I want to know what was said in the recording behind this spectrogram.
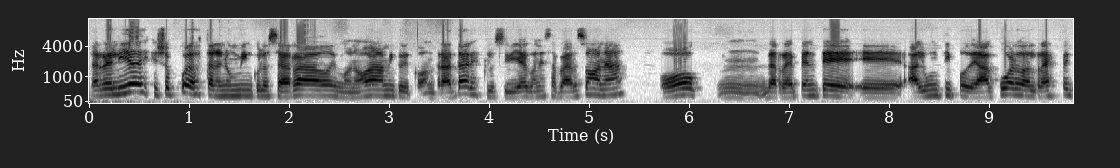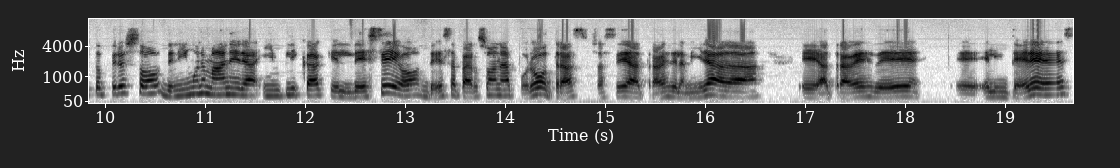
La realidad es que yo puedo estar en un vínculo cerrado y monogámico y contratar exclusividad con esa persona o mm, de repente eh, algún tipo de acuerdo al respecto, pero eso de ninguna manera implica que el deseo de esa persona por otras, ya sea a través de la mirada, eh, a través de el interés,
